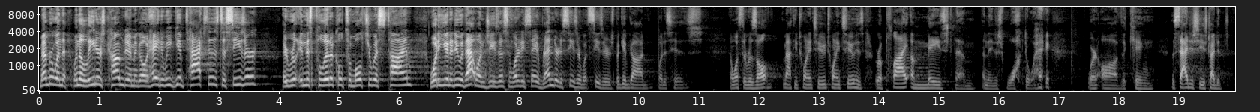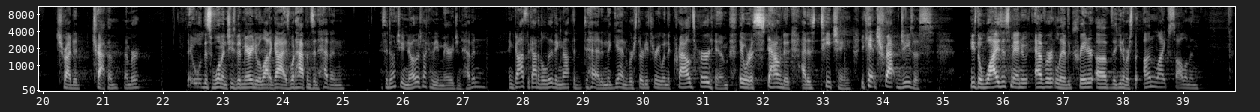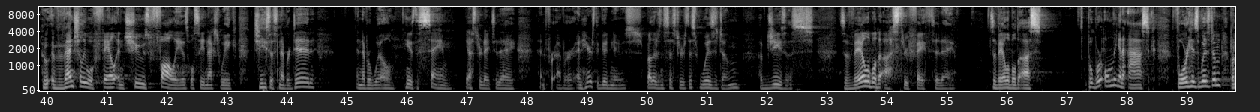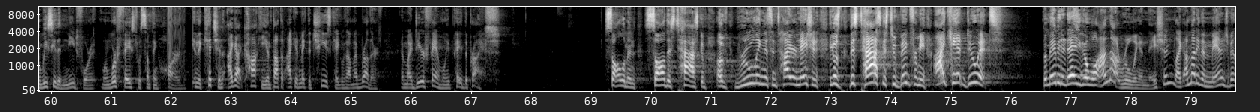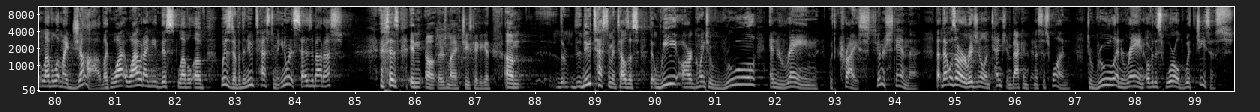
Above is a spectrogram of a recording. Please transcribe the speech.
Remember when the, when the leaders come to him and go, Hey, do we give taxes to Caesar? In this political, tumultuous time, what are you going to do with that one, Jesus? And what did he say? Render to Caesar what's Caesar's, but give God what is his. And what's the result? Matthew 22, 22, his reply amazed them, and they just walked away. We're in awe of the king. The Sadducees tried to, tried to trap him, remember? This woman, she's been married to a lot of guys. What happens in heaven? He said, Don't you know there's not going to be marriage in heaven? And God's the God of the living, not the dead. And again, verse 33 when the crowds heard him, they were astounded at his teaching. You can't trap Jesus. He's the wisest man who ever lived, the creator of the universe. But unlike Solomon, who eventually will fail and choose folly, as we'll see next week. Jesus never did and never will. He is the same yesterday, today, and forever. And here's the good news, brothers and sisters this wisdom of Jesus is available to us through faith today. It's available to us. But we're only going to ask for his wisdom when we see the need for it, when we're faced with something hard. In the kitchen, I got cocky and thought that I could make the cheesecake without my brother, and my dear family paid the price. Solomon saw this task of, of ruling this entire nation. He goes, This task is too big for me. I can't do it. But maybe today you go, Well, I'm not ruling a nation. Like, I'm not even management level at my job. Like, why, why would I need this level of wisdom? But the New Testament, you know what it says about us? It says in, oh, there's my cheesecake again. Um, the, the New Testament tells us that we are going to rule and reign with Christ. Do you understand that? That, that was our original intention back in Genesis 1 to rule and reign over this world with Jesus.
